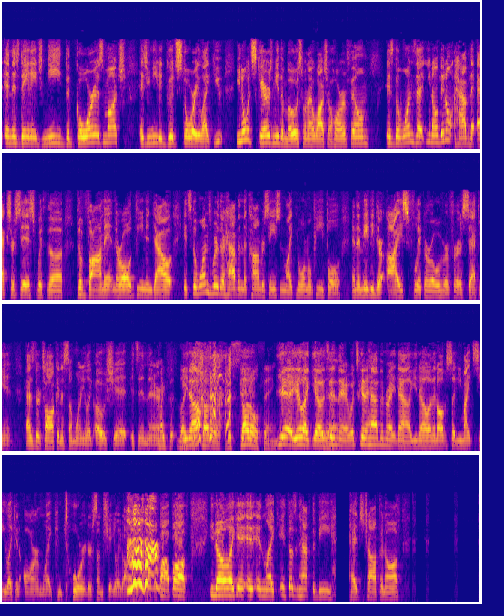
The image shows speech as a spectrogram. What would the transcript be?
in this day and age need the gore as much as you need a good story. Like you, you know what scares me the most when I watch a horror film is the ones that you know they don't have the exorcist with the the vomit and they're all demoned out. It's the ones where they're having the conversation like normal people, and then maybe their eyes flicker over for a second as they're talking to someone. You're like, oh shit, it's in there. Like the like You know? the subtle the subtle thing. Yeah, you're like, yo, it's Yeah. in there. What's gonna happen right now? You know, and then all of a sudden you might see like an arm like contort or some shit. You're like, oh, it's about to pop off. You know, like it, it, and like it doesn't have to be heads chopping off.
